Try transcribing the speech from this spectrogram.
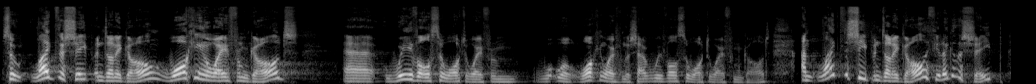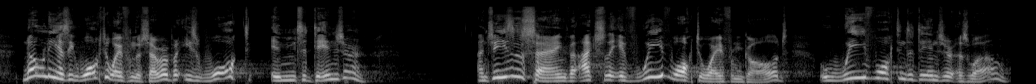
So, like the sheep in Donegal, walking away from God, uh, we've also walked away from, well, walking away from the shepherd, we've also walked away from God. And like the sheep in Donegal, if you look at the sheep, not only has he walked away from the shepherd, but he's walked into danger. And Jesus is saying that actually, if we've walked away from God, we've walked into danger as well.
